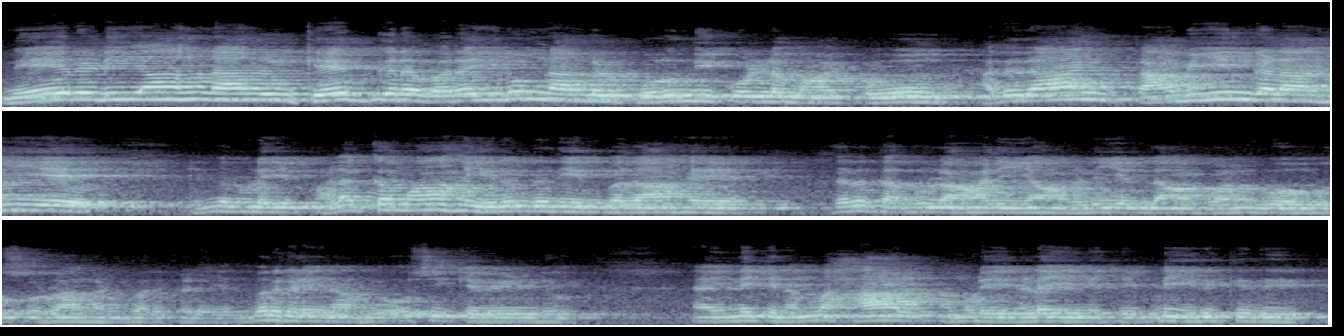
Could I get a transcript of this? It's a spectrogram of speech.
நேரடியாக நாங்கள் கேட்கிற வரையிலும் நாங்கள் பொருந்தி கொள்ள மாட்டோம். அதுதான் தாபியன்களாகிய எங்களுடைய பழக்கமாக இருந்தது என்பதாக ஹசரத் ஆலியா வெளியெல்லாம் வன்போம் சொல்றாங்க நண்பர்களே. நண்பர்களை நாம் யோசிக்க வேண்டும். இன்னைக்கு நம்ம ஹால் நம்முடைய நிலை இன்னைக்கு எப்படி இருக்குது?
